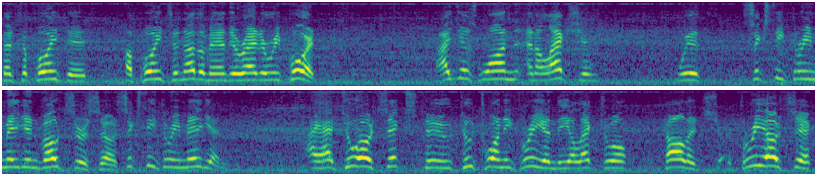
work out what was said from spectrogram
that's appointed appoints another man to write a report. I just won an election with 63 million votes or so. 63 million. I had 206 to 223 in the electoral college. 306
